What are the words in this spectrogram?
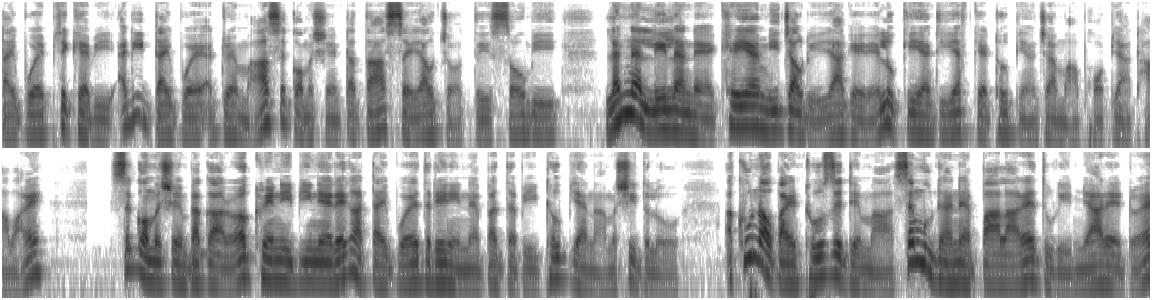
တိုက်ပွဲဖြစ်ခဲ့ပြီးအဲ့ဒီတိုက်ပွဲအတွင်းမှာစစ်ကော်မရှင်တပ်သား10ယောက်ကျော်သေဆုံးပြီးလက်နက်လေးလက်နဲ့ခဲယမ်းမီးကြောက်တွေရခဲ့တယ်လို့ KNDF ကထုတ်ပြန်ချက်မှာဖော်ပြထားပါတယ်။စစ်ကော်မရှင်ဘက်ကတော့ခရနီပြည်နယ်တဲကတိုက်ပွဲသတင်းတွေနဲ့ပတ်သက်ပြီးထုတ်ပြန်တာမရှိသလိုအခုနောက်ပိုင်းထိုးစစ်တင်မှာစစ်မှုထမ်းနဲ့ပါလာတဲ့သူတွေများတဲ့အတွက်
